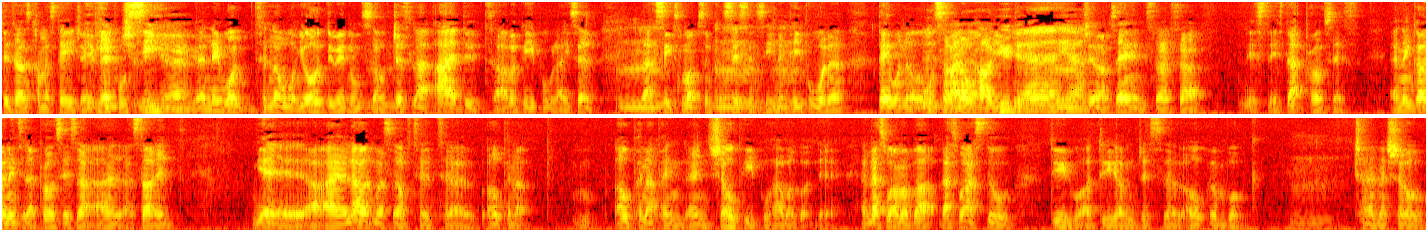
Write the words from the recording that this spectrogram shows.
there does come a stage where people see yeah. you and they want to know what you're doing. Also, Mm. just like I did to other people. Like you said, like Mm. six months of Mm, consistency, and then mm. people wanna they wanna also know out. how you did Yeah, it. yeah. Do you know what I'm saying? So it's like it's it's that process, and then going into that process, I I, I started. Yeah, I, I allowed myself to, to open up, open up and, and show people how I got there, and that's what I'm about. That's why I still do what I do. I'm just an open book, Mm. trying to show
